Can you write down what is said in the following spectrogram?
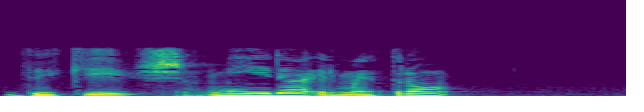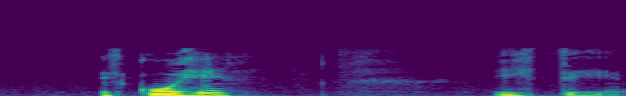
de que, mira, el maestro escoge este,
